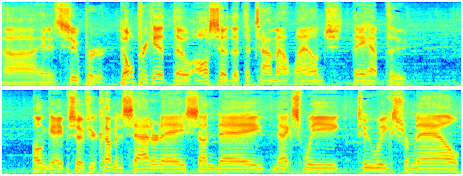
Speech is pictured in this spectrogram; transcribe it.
Uh, and it's super. Don't forget though, also that the Timeout Lounge they have food on game. So if you're coming Saturday, Sunday, next week, two weeks from now,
